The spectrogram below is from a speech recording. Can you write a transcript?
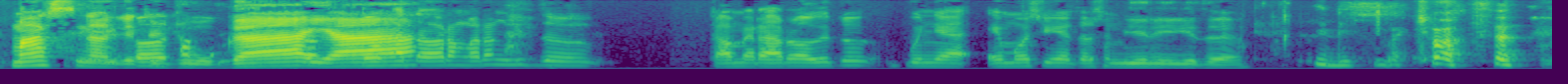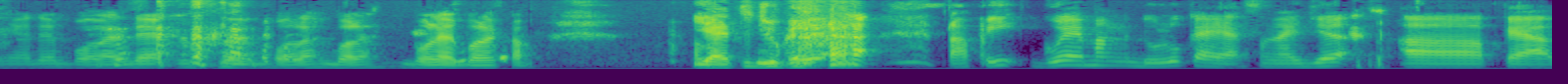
Mas nggak gitu Kalau- juga Kalau ya. kata orang-orang gitu, kamera roll itu punya emosinya tersendiri gitu. Bacot. Iya deh boleh deh. boleh boleh boleh boleh kok. Ya itu juga. Tapi gue emang dulu kayak sengaja eh, kayak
